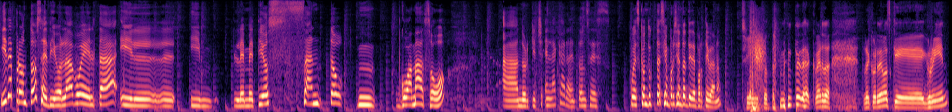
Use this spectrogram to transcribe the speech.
Y de pronto se dio la vuelta y, le metió santo mm, guamazo a Nurkic en la cara. Entonces, pues conducta 100% antideportiva, ¿no? Sí, totalmente de acuerdo. Recordemos que Green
